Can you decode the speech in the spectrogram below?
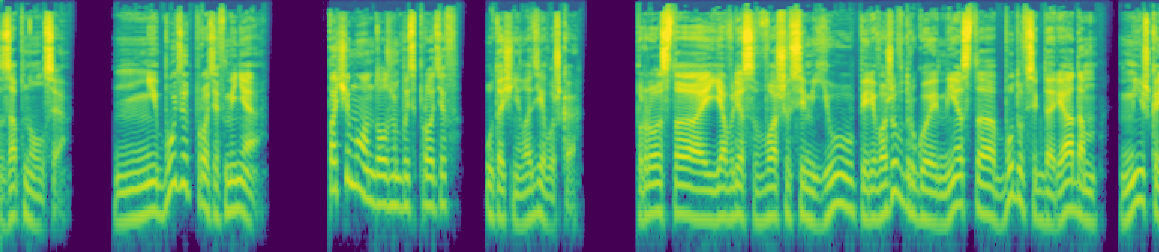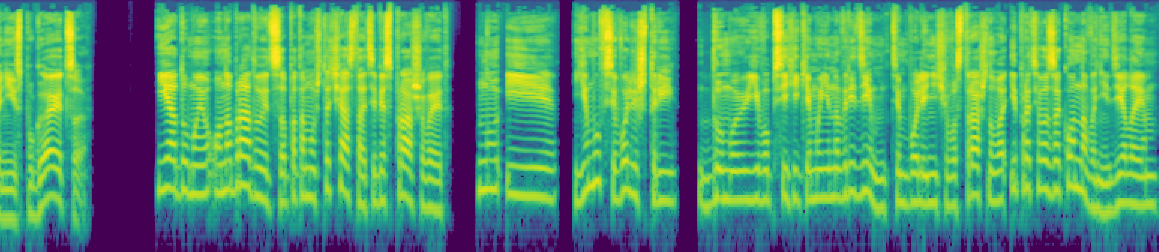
Запнулся. «Не будет против меня?» «Почему он должен быть против?» — уточнила девушка. «Просто я влез в вашу семью, перевожу в другое место, буду всегда рядом. Мишка не испугается?» «Я думаю, он обрадуется, потому что часто о тебе спрашивает. Ну и ему всего лишь три. Думаю, его психике мы не навредим, тем более ничего страшного и противозаконного не делаем».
